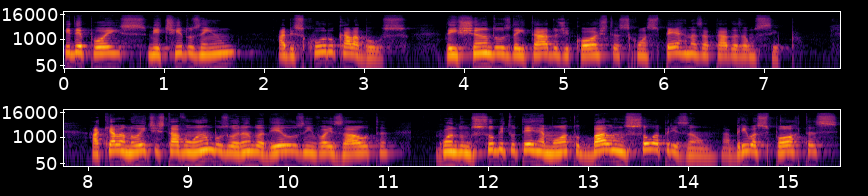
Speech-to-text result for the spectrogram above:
e depois metidos em um obscuro calabouço, deixando-os deitados de costas com as pernas atadas a um cepo. Aquela noite estavam ambos orando a Deus em voz alta, quando um súbito terremoto balançou a prisão, abriu as portas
